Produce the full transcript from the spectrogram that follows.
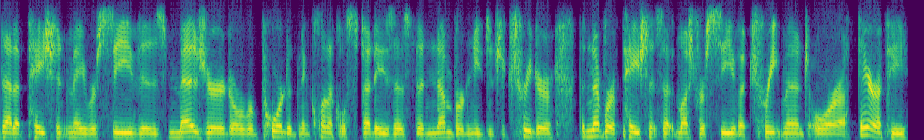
that a patient may receive is measured or reported in clinical studies as the number needed to treat or the number of patients that must receive a treatment or a therapy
